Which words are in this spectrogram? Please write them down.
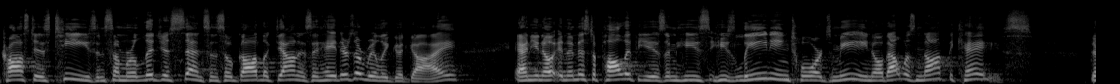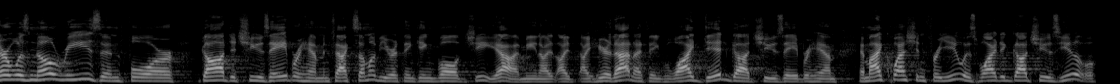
crossed his T's in some religious sense. And so God looked down and said, hey, there's a really good guy. And, you know, in the midst of polytheism, he's, he's leaning towards me. No, that was not the case. There was no reason for God to choose Abraham. In fact, some of you are thinking, well, gee, yeah, I mean, I, I, I, hear that and I think, why did God choose Abraham? And my question for you is, why did God choose you?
